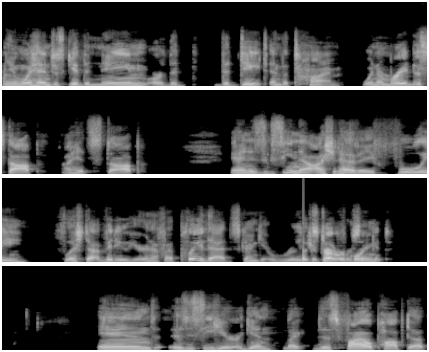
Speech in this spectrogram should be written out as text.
and went ahead and just give the name or the, the date and the time. When I'm ready to stop, I hit stop. And as you can see now, I should have a fully fleshed out video here. And if I play that, it's going to get really start recording. And as you see here, again, like this file popped up.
